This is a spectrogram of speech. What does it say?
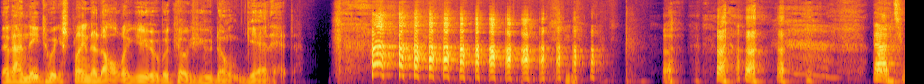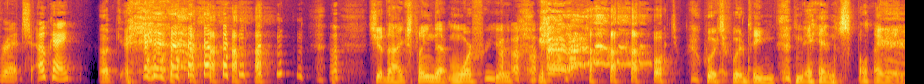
that I need to explain it all to you because you don't get it. That's rich. Okay. Okay. Should I explain that more for you? Which would be mansplaining.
